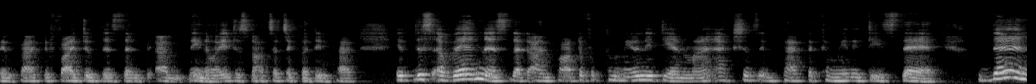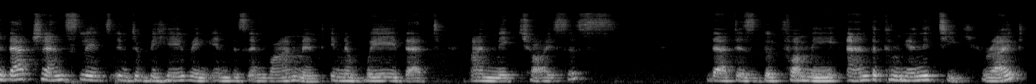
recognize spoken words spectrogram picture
impact. If i do this then um, you know it is not such a good impact. If this awareness that i'm part of a community and my actions impact the community is there then that translates into behaving in this environment in a way that I make choices that is good for me and the community, right?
